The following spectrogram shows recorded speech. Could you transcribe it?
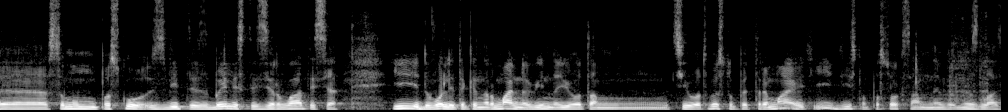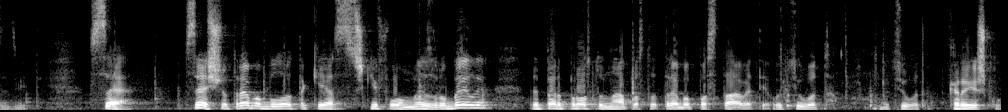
е, самому паску звідти вилізти, зірватися. І доволі таки нормально він на його там ці от виступи тримають, і дійсно пасок сам не, не злазить звідти. Все. Все, що треба було, таке з шкіфом ми зробили. Тепер просто-напросто треба поставити оцю от, оцю от кришку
